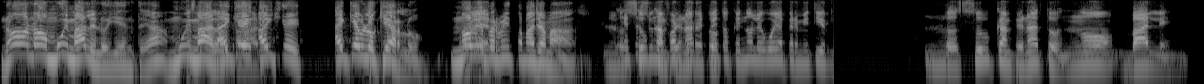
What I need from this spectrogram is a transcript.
No, no, muy mal el oyente, ¿ah? Muy mal. Hay que, hay, que, hay que bloquearlo. No A le ver. permita más llamadas. Los Esta es una falta de subcampeonatos- respeto que no le voy a permitir. Los subcampeonatos no valen.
